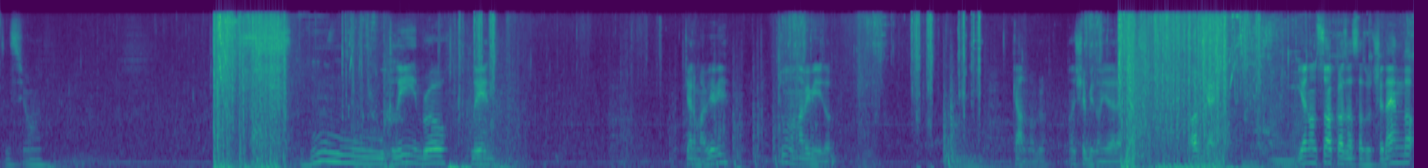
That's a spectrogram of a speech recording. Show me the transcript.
Attenzione. Uh, clean, bro. Clean. Che arma avevi? Tu non avevi dito. Calma, bro. Non c'è bisogno di arrabbiarsi. Ok. Io non so cosa sta succedendo.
